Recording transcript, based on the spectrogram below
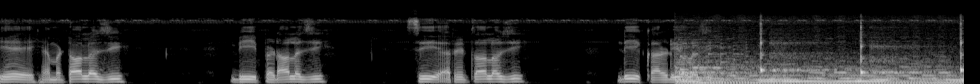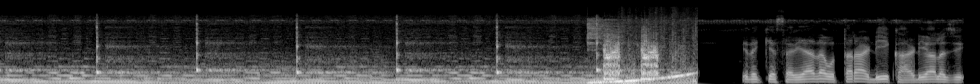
A. Haematology, B. Pedology, C. Ornithology D. Cardiology. ಇದಕ್ಕೆ ಸರಿಯಾದ ಉತ್ತರ ಡಿ. ಕಾರ್ಡಿಯಾಲಜಿ.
